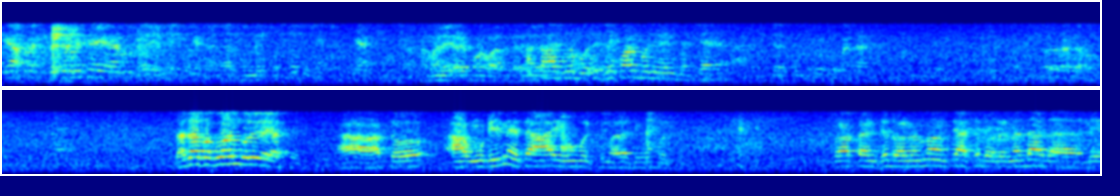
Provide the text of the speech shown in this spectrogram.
એ આપણો સ્પીકર છે એમ અમારી ઘરે પણ વાત કરે આ તમારા જોડે બોલે છે કોણ બોલી રહ્યું છે અત્યારે. દાદા ભગવાન બોલી રહ્યા છે. હા તો આ ઊંઘી ને તો આ એવું બોલશે મારા જેવું બોલશે. તો આ ત્રણસો ડોલર નો ચારસો ડોલર ના દાદા લે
